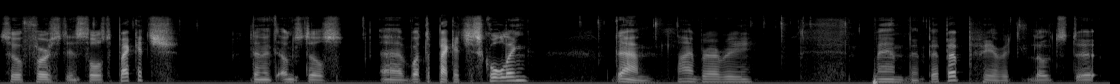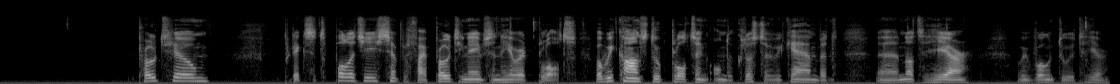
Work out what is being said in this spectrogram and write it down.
So first it installs the package, then it installs uh, what the package is calling, then library, bam, bam, bam, bam. here it loads the proteome, predicts the topology, simplify protein names and here it plots. Well we can't do plotting on the cluster, we can, but uh, not here, we won't do it here.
